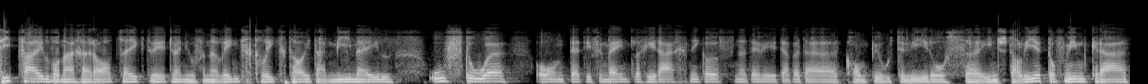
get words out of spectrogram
Zeitfile, das nachher angezeigt wird, wenn ich auf einen Link geklickt habe, in diesem E-Mail auftue und dort die vermeintliche Rechnung öffne, dann wird eben der Computervirus äh, installiert auf meinem Gerät.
